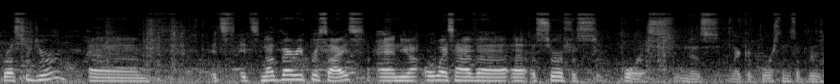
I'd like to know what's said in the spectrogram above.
procedure. Um, it's it's not very precise and you always have a, a, a surface coarseness like a coarseness of the,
